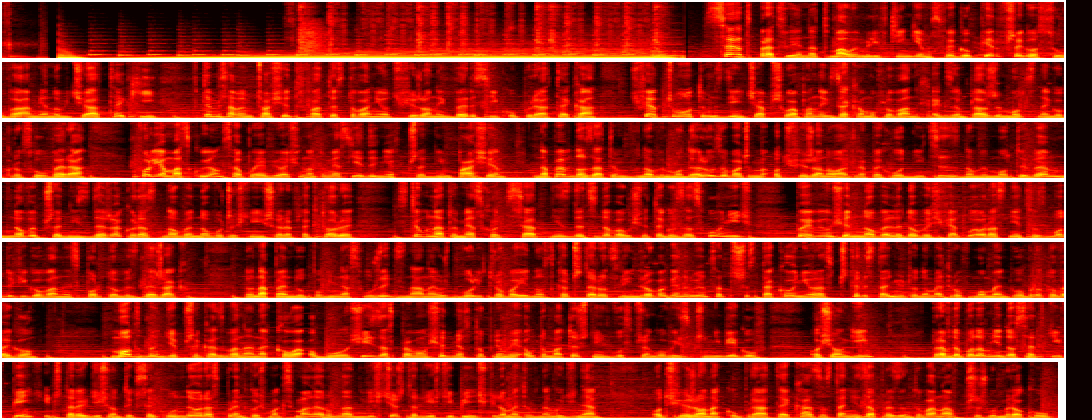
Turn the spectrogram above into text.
Seat pracuje nad małym liftingiem swojego pierwszego suwa, a mianowicie Ateki. W tym samym czasie trwa testowanie odświeżonej wersji Cupry Ateka. Świadczą o tym zdjęcia przyłapanych zakamuflowanych egzemplarzy mocnego crossovera. Folia maskująca pojawiła się natomiast jedynie w przednim pasie. Na pewno zatem w nowym modelu zobaczymy odświeżoną atrapę chłodnicy z nowym motywem, nowy przedni zderzak oraz nowe, nowocześniejsze reflektory. Z tyłu natomiast, choć Seat nie zdecydował się tego zasłonić, pojawią się nowe LEDowe światła oraz nieco zmodyfikowany sportowy zderzak. Do napędu powinna służyć znana już dwulitrowa jednostka czterocylindrowa generująca 300 koni oraz 400 Nm momentu obrotowego. Moc będzie przekazywana na koła obu osi za sprawą 7-stopniowej automatycznej dwusprzęgłowej skrzyni biegów. Osiągi? Prawdopodobnie do setki w 5,4 sekundy oraz prędkość maksymalna równa 245 km na godzinę. Odświeżona Cupra ATK zostanie zaprezentowana w przyszłym roku.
